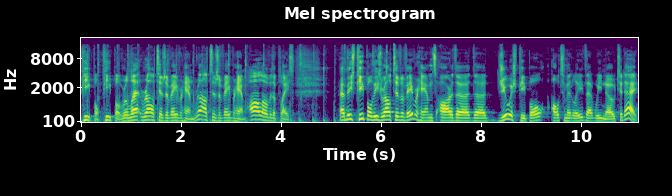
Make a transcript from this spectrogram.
people, people, relatives of Abraham, relatives of Abraham, all over the place. And these people, these relatives of Abraham's, are the, the Jewish people ultimately that we know today.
